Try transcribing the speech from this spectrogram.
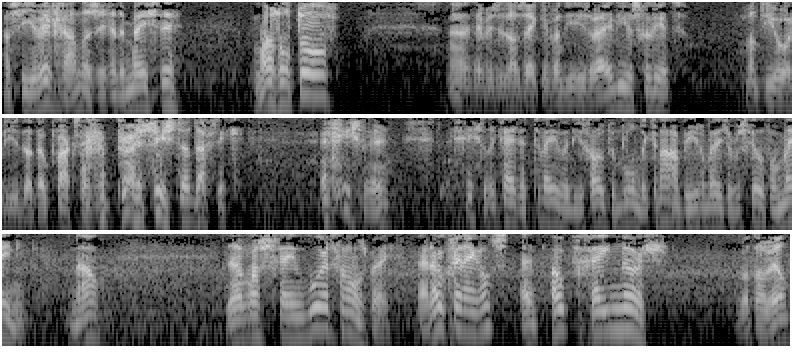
Als ze hier weggaan, dan zeggen de meesten... Mazzel tof. Nou, dat hebben ze dan zeker van die Israëliërs geleerd. Want die hoorde je dat ook vaak zeggen. Precies, dat dacht ik. En gisteren, gisteren kregen twee van die grote blonde knapen hier een beetje verschil van mening. Nou, daar was geen woord Frans bij. En ook geen Engels. En ook geen Noors. Wat dan wel?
